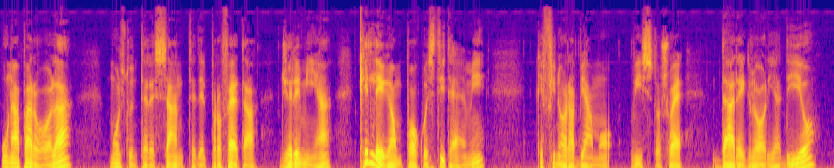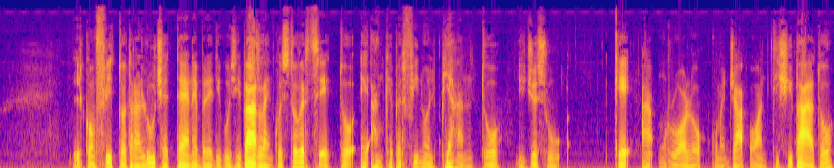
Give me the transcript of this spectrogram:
una parola molto interessante del profeta Geremia che lega un po' questi temi che finora abbiamo visto, cioè dare gloria a Dio, il conflitto tra luce e tenebre di cui si parla in questo versetto e anche perfino il pianto di Gesù che ha un ruolo, come già ho anticipato,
